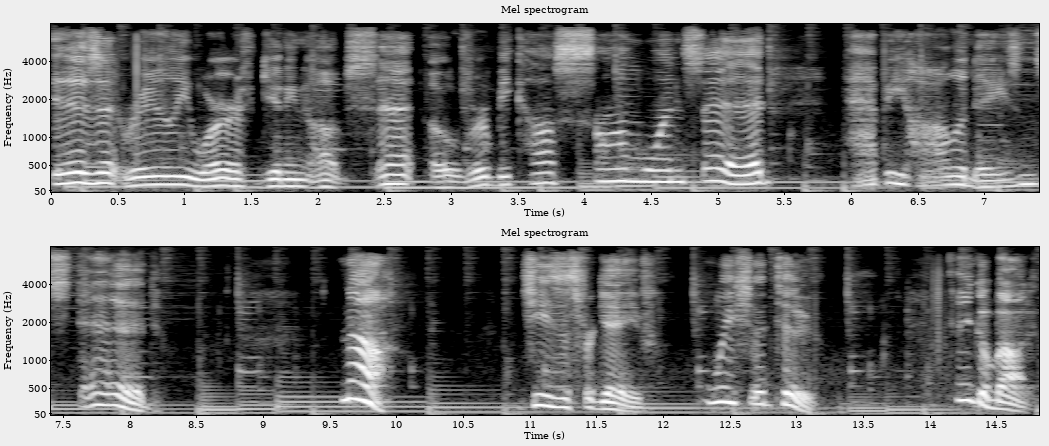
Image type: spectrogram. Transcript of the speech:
Is it really worth getting upset over because someone said happy holidays instead? No. Jesus forgave. We should too. Think about it.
